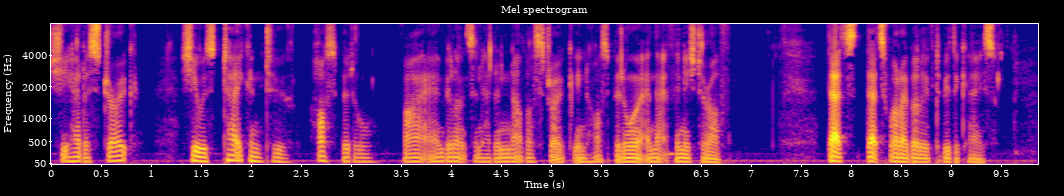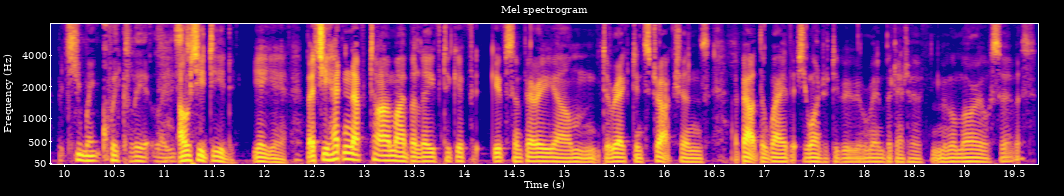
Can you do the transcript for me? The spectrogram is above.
she had a stroke. She was taken to hospital via ambulance and had another stroke in hospital, and that finished her off. That's that's what I believe to be the case. But she went quickly at least. Oh, she did. Yeah, yeah. But she had enough time, I believe, to give give some very um, direct instructions about the way that she wanted to be remembered at her memorial service.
